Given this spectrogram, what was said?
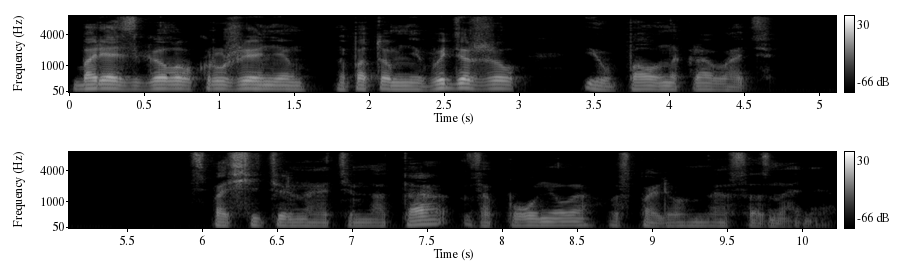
борясь с головокружением, но потом не выдержал и упал на кровать. Спасительная темнота заполнила воспаленное сознание.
